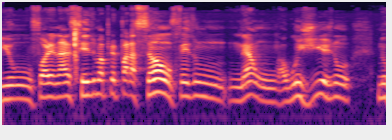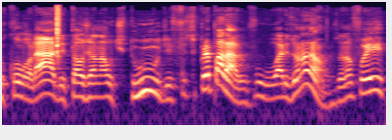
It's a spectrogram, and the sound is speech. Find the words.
E o Fortnite fez uma preparação, fez um, né, um, alguns dias no, no Colorado e tal, já na altitude. Se prepararam. O Arizona não. O Arizona foi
